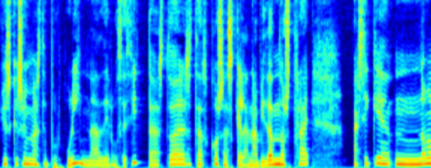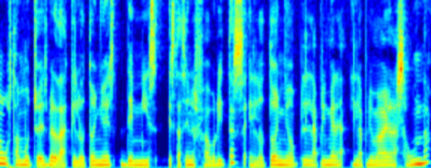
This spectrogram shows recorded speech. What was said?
Yo es que soy más de purpurina, de lucecitas, todas estas cosas que la Navidad nos trae. Así que mm, no me gusta mucho. Es verdad que el otoño es de mis estaciones favoritas. El otoño la primera y la primavera la segunda.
